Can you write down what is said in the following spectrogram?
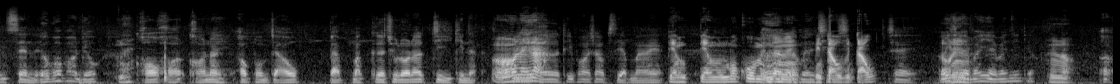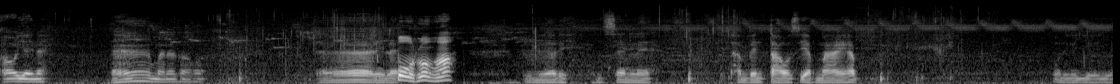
เนื้อสั่นเป็นเส้นเลยเออพ่อพ่อเดี๋ยว ไหนขอขอขอหน่อยเอาผมจะเอาแบบหมักเกลือชูรสแล้วจีกินอะอ๋ออะไรล่ะ เออที่พ่อชอบเสียบไม้อะ เปียงเปียงมันโมโก้เป็นนั่นเลยเออเป็นเป็นเตาเป็นเตา ใช่เอาเอาเลยใหญ่ไปใหญ่ไปนิดเดียวนี่เนาะเอาเอาใหญ่หน่อยอ่ามาแล้วพ่อพ่อเออนี่แหละโป้ทั่วพอดูเนื้อดิเป็นเส้นเลยทำเป็นเตาเสียบไม้ครับโอ้นี่ก็เยอะอยู่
